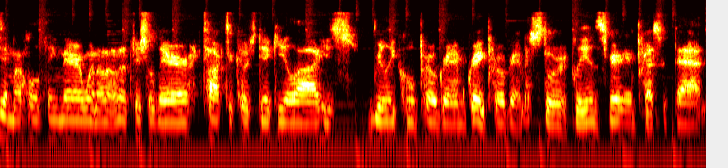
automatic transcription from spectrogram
Did my whole thing there. Went on unofficial there. Talked to Coach Dickey a lot. He's really cool program, great program historically. I was very impressed with that.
